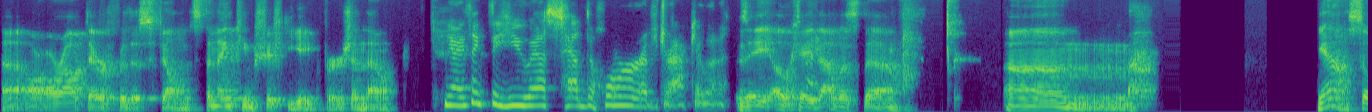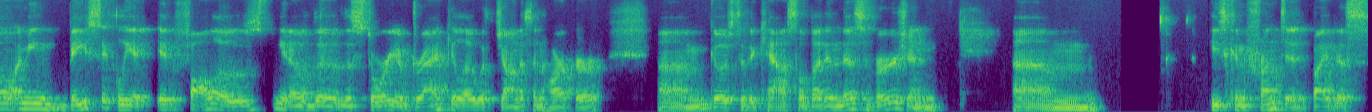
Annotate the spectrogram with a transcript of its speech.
uh, are, are out there for this film. It's the 1958 version, though. Yeah, I think the U.S. had the horror of Dracula. They okay, that was the um Yeah, so I mean, basically, it, it follows, you know, the the story of Dracula with Jonathan Harker um, goes to the castle, but in this version, um, he's confronted by this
